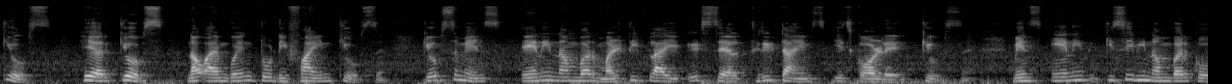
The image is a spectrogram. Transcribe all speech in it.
cubes. Here cubes now I am going to define cubes. Cubes means any number multiply itself three times is called a cubes. Means any किसी भी नंबर को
